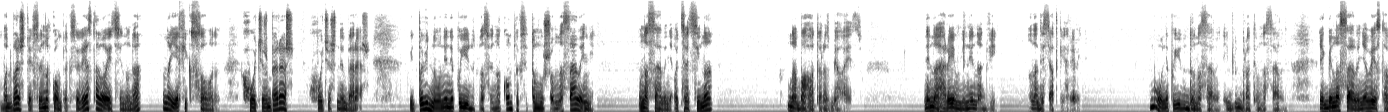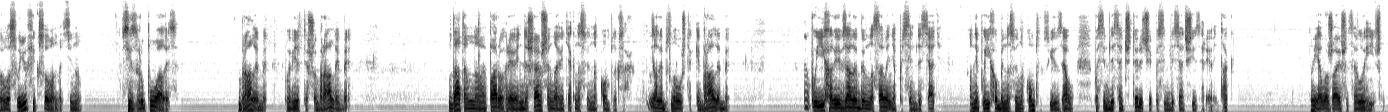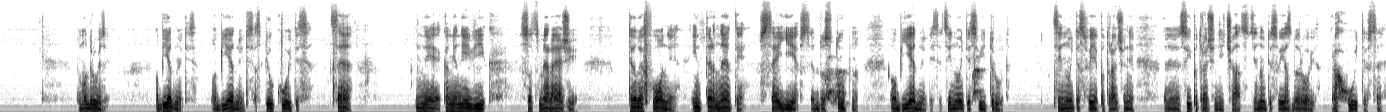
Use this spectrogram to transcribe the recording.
Бо от бачите, свинокомплекси виставили ціну, да? вона є фіксована. Хочеш береш, хочеш не береш. Відповідно, вони не поїдуть на свинокомплекси, тому що в населенні, у населення оця ціна набагато розбігається. Не на гривню, не на дві, а на десятки гривень. Тому вони поїдуть до населення і будуть брати в населення. Якби населення виставило свою фіксовану ціну, всі згрупувалися, брали би, повірте, що брали би. Да, там на пару гривень дешевше, навіть як на свинокомплексах. Але б знову ж таки брали би. Поїхали і взяли би в населення по 70, а не поїхав би на свинокомплекс і взяв по 74 чи по 76 гривень, так? Ну, я вважаю, що це логічно. Тому, друзі, об'єднуйтеся, об'єднуйтеся, спілкуйтеся. Це не кам'яний вік, соцмережі, телефони, інтернети. Все є, все доступно. Об'єднуйтеся, цінуйте свій труд, цінуйте своє потрачене, е, свій потрачений час, цінуйте своє здоров'я, рахуйте все.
